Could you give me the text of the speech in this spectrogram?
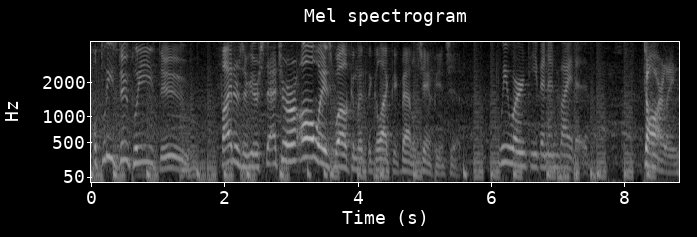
Well, please do, please do. Fighters of your stature are always welcome at the Galactic Battle Championship. We weren't even invited. Darling,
